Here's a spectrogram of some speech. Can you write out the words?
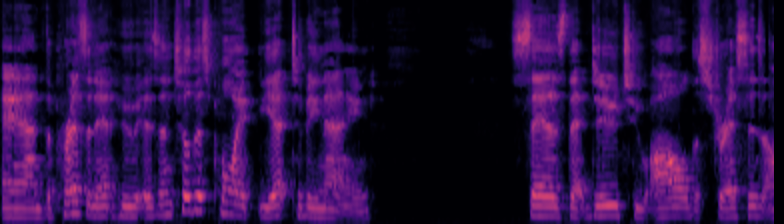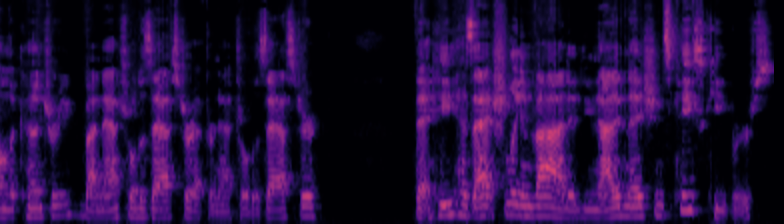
And the president, who is until this point yet to be named, says that due to all the stresses on the country by natural disaster after natural disaster, that he has actually invited United Nations peacekeepers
